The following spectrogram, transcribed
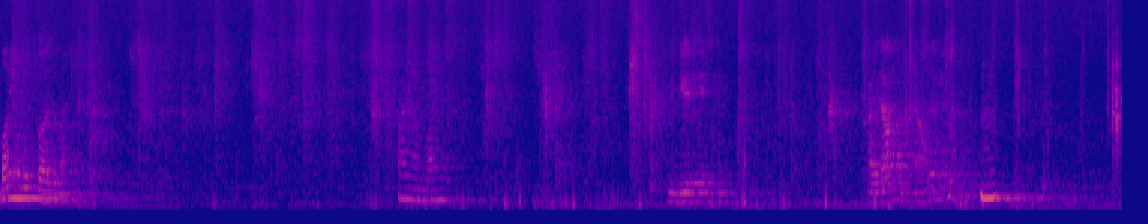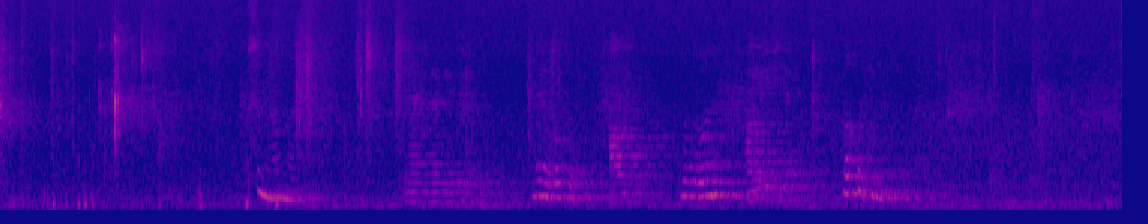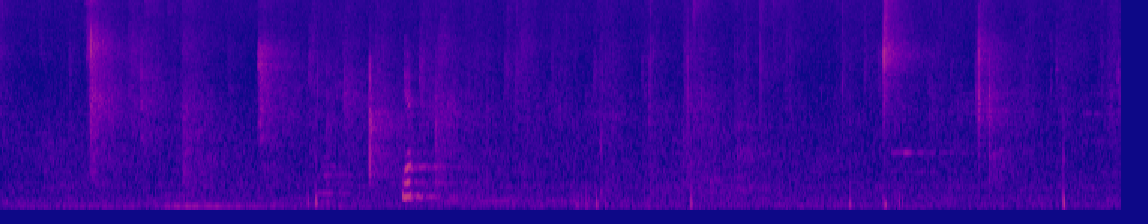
Banyoluk galiba. Aynen banyo. Videoyu kestim. Kayda almadım. Hı. Kısım ya bunlar. Finallerde izleyelim. Ne yok bak bakayım. Aldım. Bu o ne? Alıyor işte. Bak bakayım. Gel.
